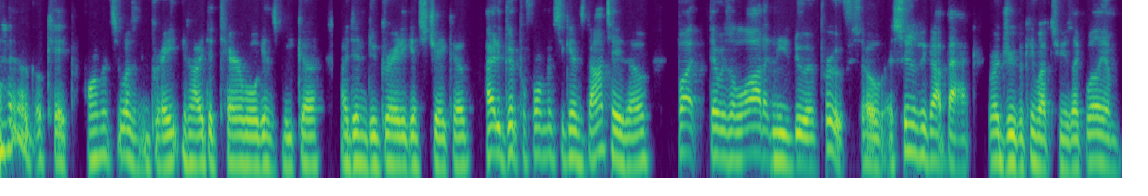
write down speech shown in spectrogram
I had an okay performance. It wasn't great. You know, I did terrible against Mika. I didn't do great against Jacob. I had a good performance against Dante though but there was a lot that needed to improve. So as soon as we got back, Rodrigo came up to me. He's like, William,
